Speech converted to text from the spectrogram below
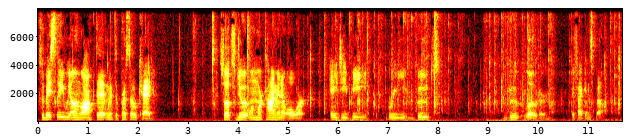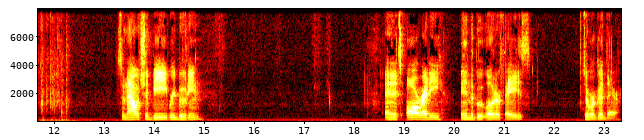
So basically we unlocked it and we have to press OK. So let's do it one more time and it will work. ADB reboot bootloader, if I can spell. So now it should be rebooting. And it's already in the bootloader phase. So we're good there.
